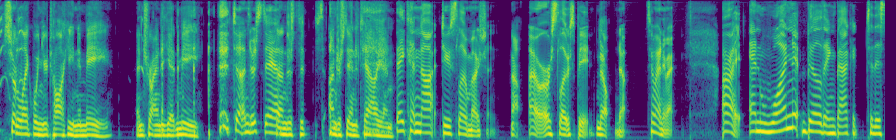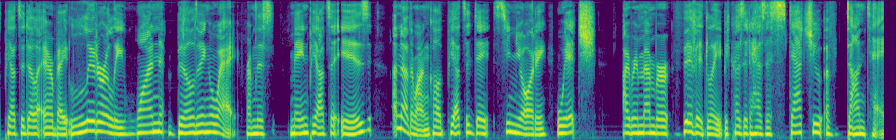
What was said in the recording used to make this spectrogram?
sort of like when you're talking to me and trying to get me to to understand. understand, understand Italian. They cannot do slow motion No, or, or slow speed. no. No. So anyway, all right. And one building back to this Piazza della Erbe, literally one building away from this main piazza is another one called Piazza dei Signori, which I remember vividly because it has a statue of Dante.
